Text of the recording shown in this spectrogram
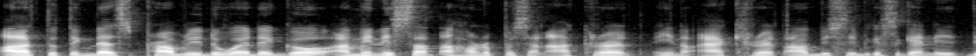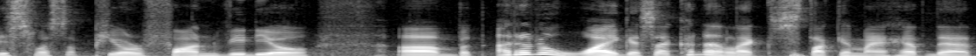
I like to think that's probably the way they go. I mean, it's not hundred percent accurate, you know, accurate obviously because again, it, this was a pure fun video. Um, but I don't know why, guys. I kind of like stuck in my head that,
